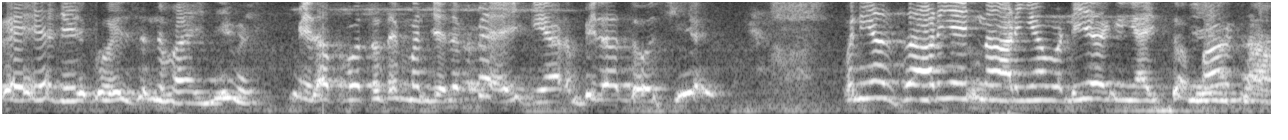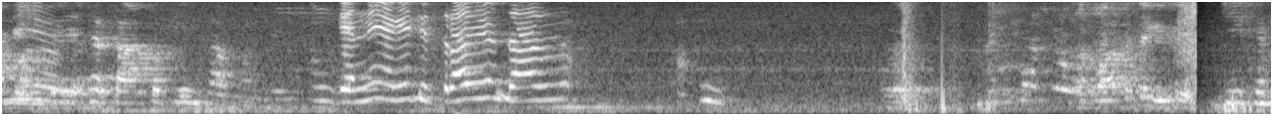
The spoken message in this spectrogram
ਗਏ ਹੈ ਜੀ ਕੋਈ ਸੁਣਵਾਈ ਨਹੀਂ ਹੋਈ। ਮੇਰਾ ਪੁੱਤ ਤੇ ਮੰਜੇ ਤੇ ਪੈ ਹੀ ਗਿਆ ਮੇਰਾ ਦੋਸ਼ੀ ਹੈ। ਬਨੀਆਂ ਸਾੜੀਆਂ ਹੀ ਨਾੜੀਆਂ ਵੱਡੀਆਂ ਗਈਆਂ ਇਤੋਂ ਬਾਹਰ। ਸਾਡੀ ਸਰਕਾਰ ਤੋਂ ਕੀ ਇਨਸਾਫ ਮੰਗਦੇ ਕਹਿੰਦੇ ਹੈਗੇ ਜਿਸ ਤਰ੍ਹਾਂ ਵੀ ਹੁੰਦਾ। ਜੀ ਸਰ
